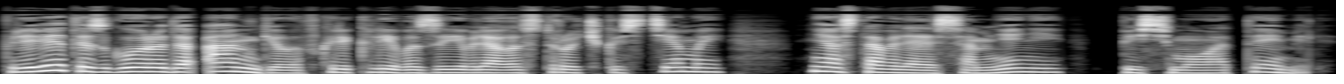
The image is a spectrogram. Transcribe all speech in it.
«Привет из города ангелов», — крикливо заявляла строчка с темой не оставляя сомнений, письмо от Эмили.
